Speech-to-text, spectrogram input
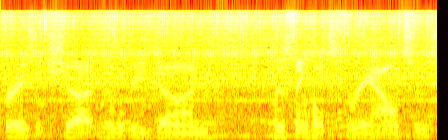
braze it shut, and then we'll be done. This thing holds three ounces,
